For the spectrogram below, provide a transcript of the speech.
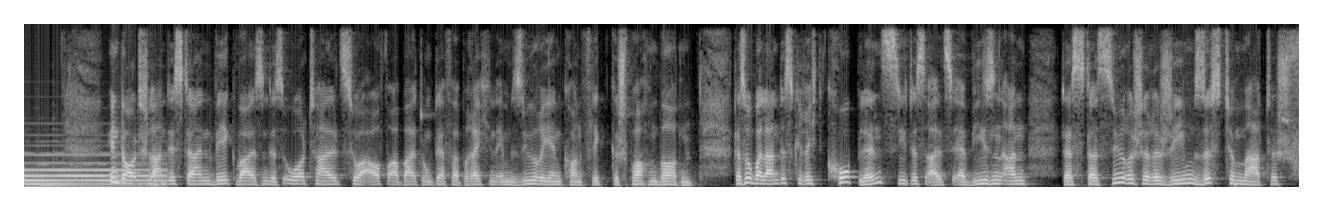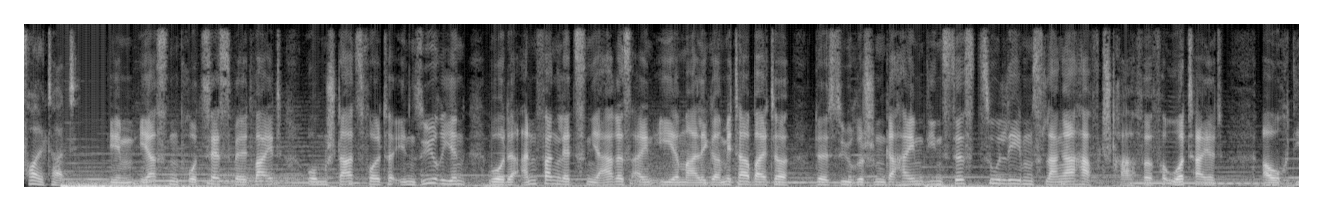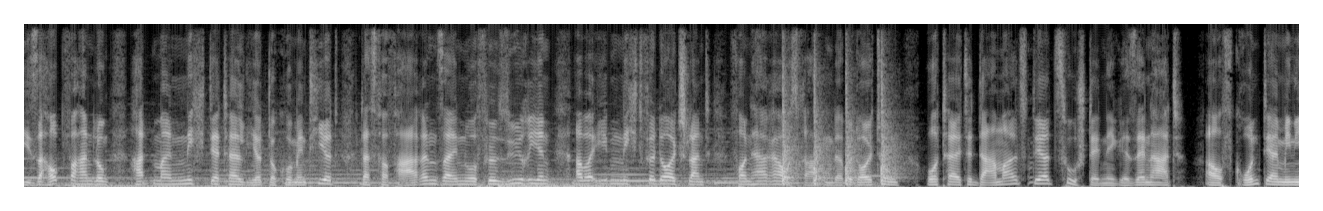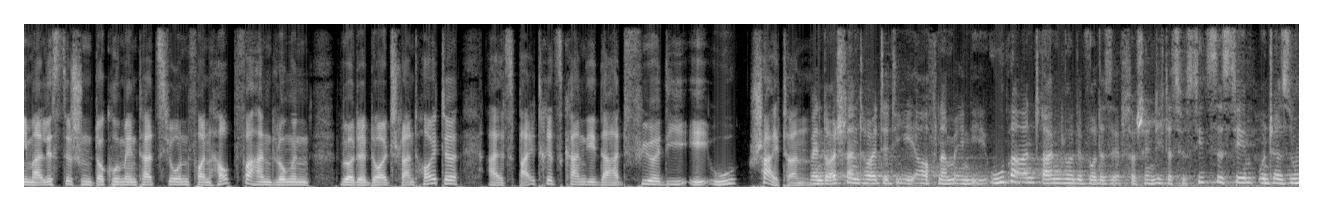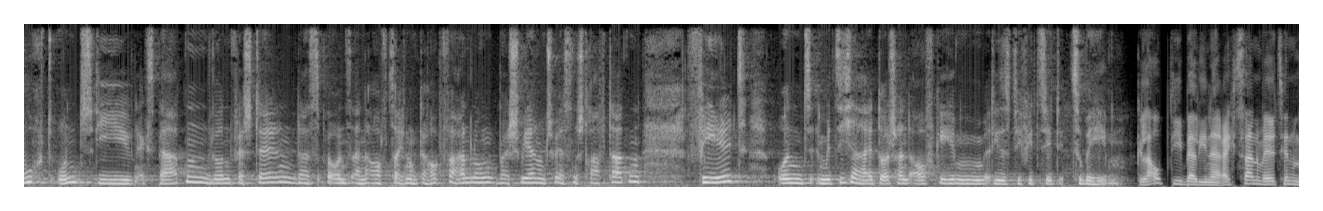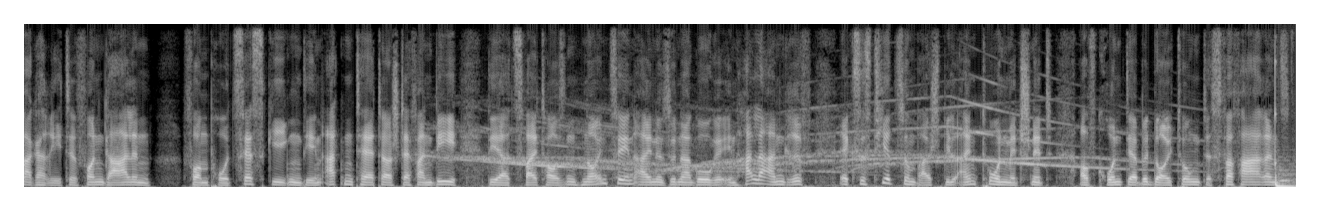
In Deutschland ist ein wegweisendes Urteil zur Aufarbeitung der Verbrechen im Syrien-Konflikt gesprochen worden. Das Oberlandesgericht Koblenz sieht es als erwiesen an, dass das syrische Regime systematisch foltert. Im ersten Prozess weltweit um Staatsfolter in Syrien wurde Anfang letzten Jahres ein ehemaliger Mitarbeiter des syrischen Geheimdienstes zu lebenslanger Haftstrafe verurteilt. Auch diese Hauptverhandlung hat man nicht detailliert dokumentiert. Das Verfahren sei nur für Syrien, aber eben nicht für Deutschland von herausragender Bedeutung, urteilte damals der zuständige Senat. Aufgrund der minimalistischen Dokumentation von Hauptverhandlungen würde Deutschland heute als Beitrittskandidat für die EU scheitern. Wenn Deutschland heute die Aufnahme in die EU beantragen würde, würde selbstverständlich das Justizsystem untersucht und die Experten würden feststellen, dass bei uns eine Aufzeichnung der Hauptverhandlungen bei schweren und schwersten Straftaten fehlt und mit Sicherheit Deutschland aufgeben, dieses Defizit zu beheben. Glaubt die Berliner Rechtsanwältin Margarete von Gahlen vom Prozess gegen den Attentäter Stefan B., der 2019 eine Synagoge in Halle angriff, existiert zum Beispiel ein Tonmitschnitt aufgrund der Bedeutung des Verfahrens.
